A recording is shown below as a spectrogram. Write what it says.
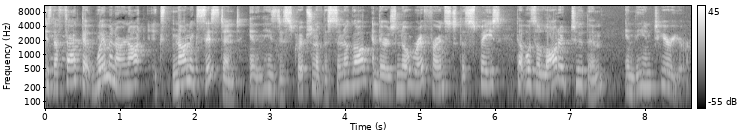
is the fact that women are not non-existent in his description of the synagogue and there is no reference to the space that was allotted to them in the interior.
